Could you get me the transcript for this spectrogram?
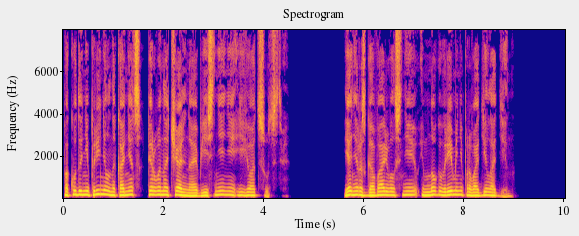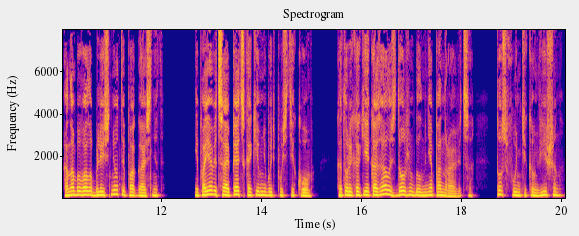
покуда не принял, наконец, первоначальное объяснение ее отсутствия. Я не разговаривал с нею и много времени проводил один. Она, бывало, блеснет и погаснет, и появится опять с каким-нибудь пустяком, который, как ей казалось, должен был мне понравиться, то с фунтиком вишен,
